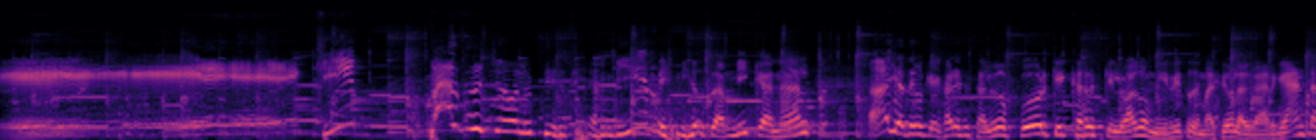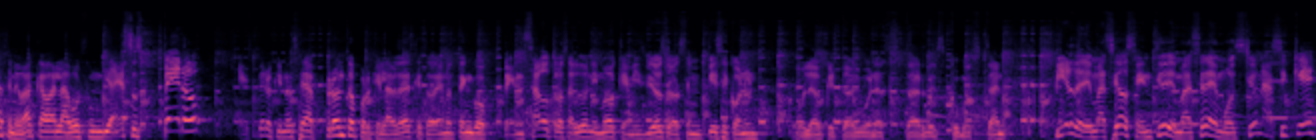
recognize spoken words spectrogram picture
¿Qué pasa, chavos? Sean bienvenidos a mi canal. Ah, ya tengo que dejar ese saludo porque cada vez que lo hago me irrito demasiado la garganta. Se me va a acabar la voz un día. Eso espero. Espero que no sea pronto porque la verdad es que todavía no tengo pensado otro saludo ni modo que mis videos los empiece con un Hola, ¿qué tal? Buenas tardes, ¿cómo están? Pierde demasiado sentido y demasiada emoción, así que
